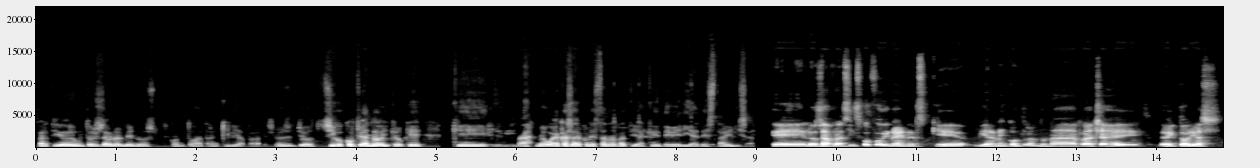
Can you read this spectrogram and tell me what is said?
partido de un touchdown al menos con toda tranquilidad para mí. Yo, sigo confiando y creo que, que me voy a casar con esta narrativa que debería de estabilizar. Eh, los San Francisco 49ers que vienen encontrando una racha de, de victorias,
